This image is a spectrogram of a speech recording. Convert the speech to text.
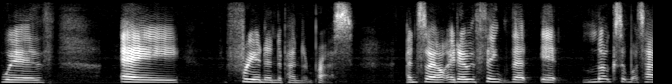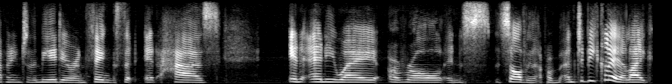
with a free and independent press. And so I don't think that it looks at what's happening to the media and thinks that it has in any way a role in s- solving that problem. And to be clear, like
